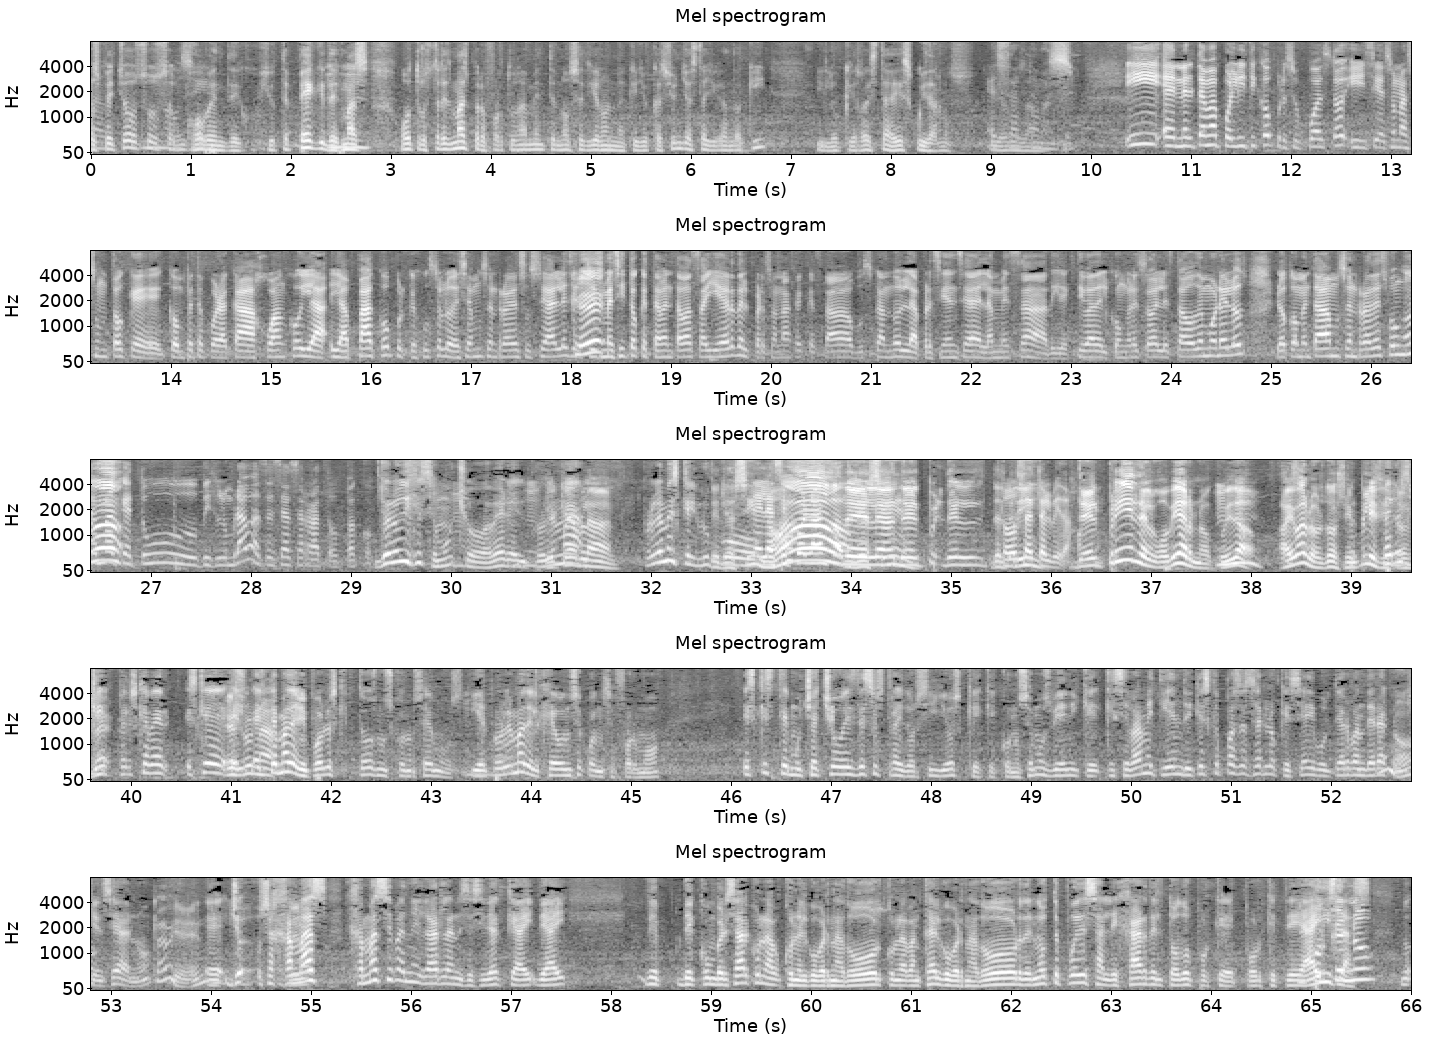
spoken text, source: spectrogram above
sospechosos, un sí. joven de Jutepec, y demás, otros tres más, pero afortunadamente no se dieron en aquella ocasión, ya está llegando aquí y lo que resta es cuidarnos, cuidarnos nada más. Y en el tema político, por supuesto, y si es un asunto que compete por acá a Juanjo y a, y a Paco, porque justo lo decíamos en redes sociales, el chismecito que te aventabas ayer del personaje que estaba buscando la presidencia de la mesa directiva del Congreso del Estado de Morelos, lo comentábamos en redes, fue un Ah. tema que tú vislumbrabas desde hace rato, Paco. Yo lo dije hace mucho. A ver, el ¿De qué problema, hablan? El problema es que el grupo... De la CIM, De la ¿no? CIM Ah, de la- del, del, Del Todo PRI. se te olvidó. del PRI del gobierno, cuidado. Ahí van los dos implícitos. Pero es, que, ¿eh? pero es que, a ver, es que Es el, tema de mi pueblo es que todos nos conocemos. Y el problema del G11 cuando se formó es que este muchacho es de esos traidorcillos que, que conocemos bien y que, que se va metiendo y que es capaz de hacer lo que sea y voltear bandera Bueno, con quien sea, ¿no? Está bien. Eh, yo, o sea, jamás, jamás se va a negar la necesidad que hay de hay de, de conversar con, la, con el gobernador, con la bancada del gobernador, de no te puedes alejar del todo porque porque te ¿Y por qué aíslas.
